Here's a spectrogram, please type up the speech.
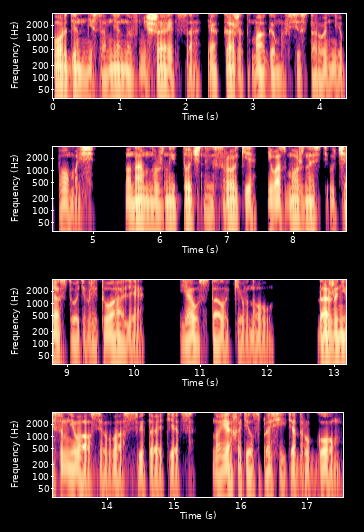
Орден, несомненно, вмешается и окажет магам всестороннюю помощь. Но нам нужны точные сроки и возможность участвовать в ритуале. Я устало кивнул. Даже не сомневался в вас, святой отец. но я хотел спросить о другом.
